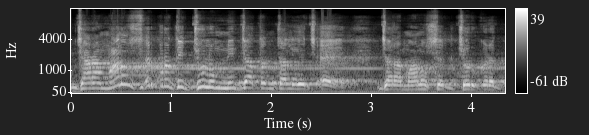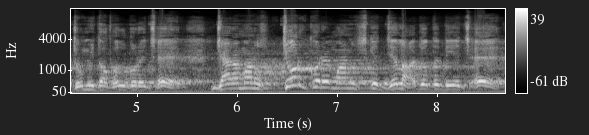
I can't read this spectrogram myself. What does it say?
যারা মানুষের প্রতি জুলুম নির্যাতন চালিয়েছে, যারা মানুষের জোর করে জমি দখল করেছে, যারা মানুষ জোর করে মানুষকে জেল হাজতে দিয়েছে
